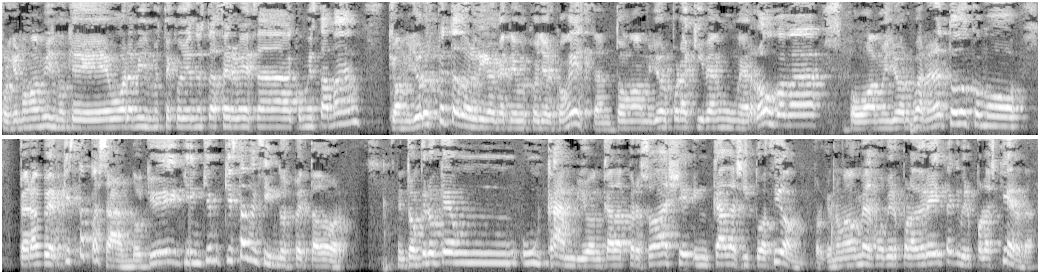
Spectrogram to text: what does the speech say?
Porque non é o mismo que eu ahora mismo este collendo esta cerveza con esta man Que ao mellor o espectador diga que te vou coller con esta. Entón ao mellor por aquí ven un e Ou ao mellor, bueno, era todo como Pero a ver, que está pasando? Que, que, que, que está dicindo o espectador? Entón creo que é un, un cambio en cada persoaxe, en cada situación Porque non é o mesmo vir pola dereita que vir pola esquerda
